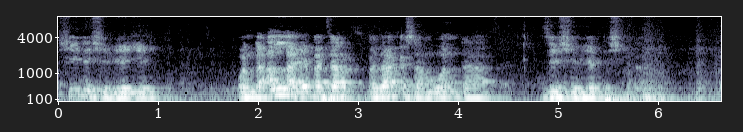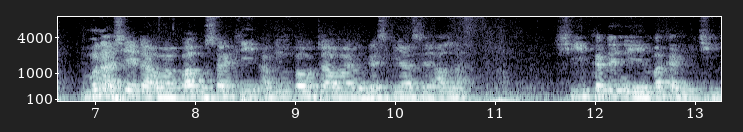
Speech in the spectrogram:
shi da shiryayye. Wanda Allah ya batar ba za ka samu wanda zai shiryar da shi ba. Muna shaidawa babu sarki abin bautawa da gaskiya sai Allah. Shi kada ne makarici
